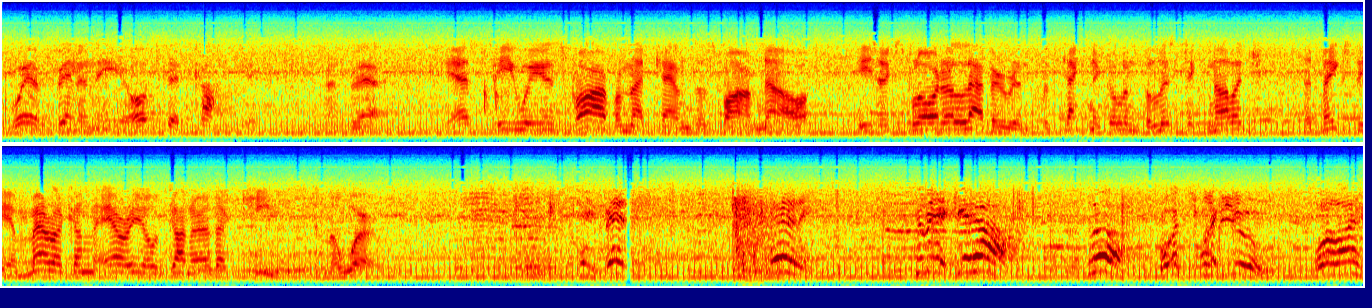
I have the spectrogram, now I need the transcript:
Square fin in the offset cockpit. That's bad. Yes, Pee Wee is far from that Kansas farm now. He's explored a labyrinth of technical and ballistic knowledge that makes the American aerial gunner the keenest in the world. Hey, Benny! Benny! Come here, get out! Look! What's with you? Well, I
